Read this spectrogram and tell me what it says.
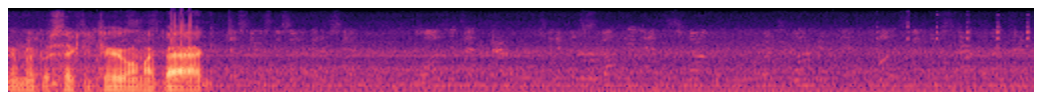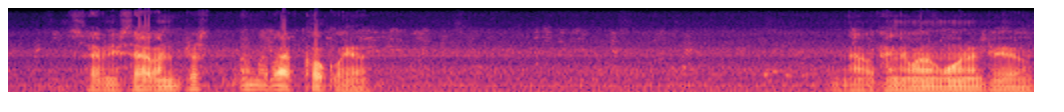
I'm up to 62 on my back. Seventy-seven, just on my left cochlea. Now it's hanging around one and two.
